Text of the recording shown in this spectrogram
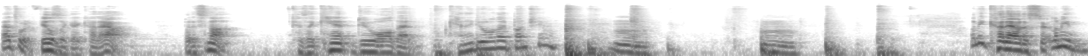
That's what it feels like I cut out, but it's not because I can't do all that. Can I do all that bunching? Hmm. Hmm. Let me cut out a circle. Let me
